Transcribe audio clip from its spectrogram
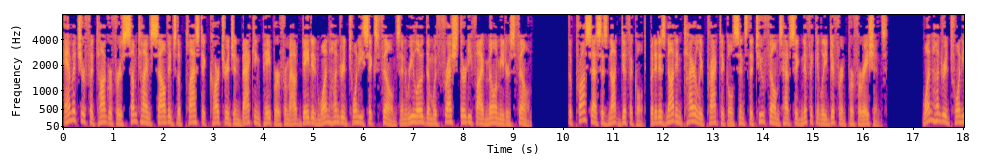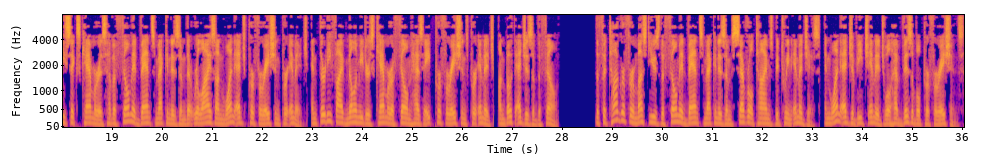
Amateur photographers sometimes salvage the plastic cartridge and backing paper from outdated 126 films and reload them with fresh 35 mm film. The process is not difficult, but it is not entirely practical since the two films have significantly different perforations. 126 cameras have a film advance mechanism that relies on one edge perforation per image, and 35 mm camera film has 8 perforations per image, on both edges of the film. The photographer must use the film advance mechanism several times between images, and one edge of each image will have visible perforations.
